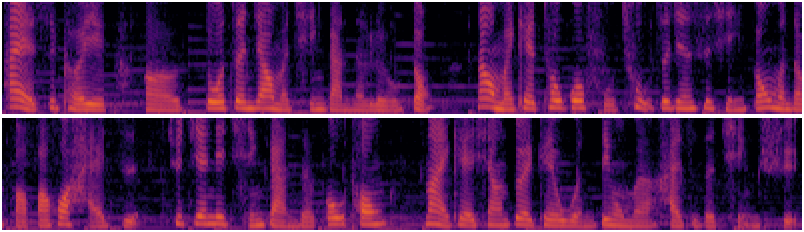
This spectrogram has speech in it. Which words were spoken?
它也是可以呃多增加我们情感的流动。那我们可以透过抚触这件事情，跟我们的宝宝或孩子去建立情感的沟通。那也可以相对可以稳定我们孩子的情绪。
